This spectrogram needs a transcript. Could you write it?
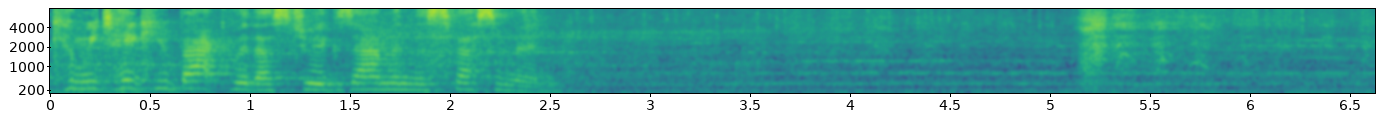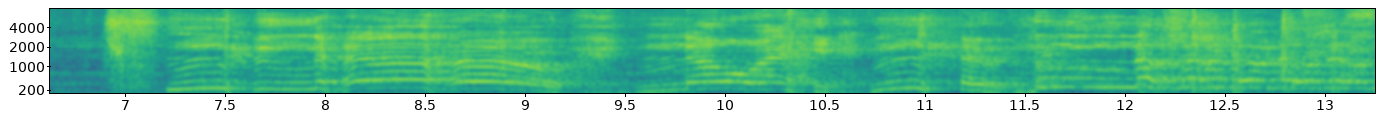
Can we take you back with us to examine the specimen? no! No way! No! No, no, no, no, no!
